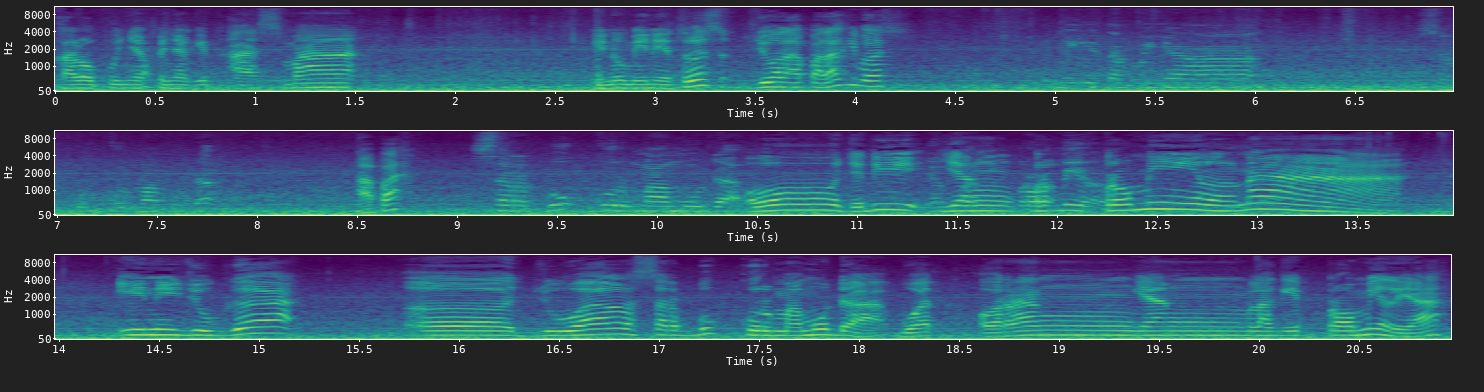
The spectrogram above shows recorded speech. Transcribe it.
kalau punya penyakit asma minum ini terus jual apa lagi bos Ini kita punya serbuk kurma muda. apa Serbuk kurma muda. Oh, jadi Yang yang, promil. promil. Nah, ini juga eh, jual serbuk kurma muda buat orang yang lagi promil ya.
